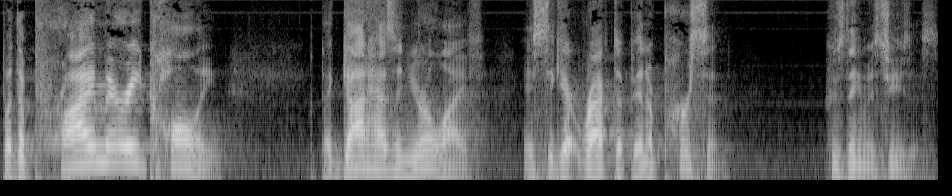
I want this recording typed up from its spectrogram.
But the primary calling that God has in your life is to get wrapped up in a person whose name is Jesus.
